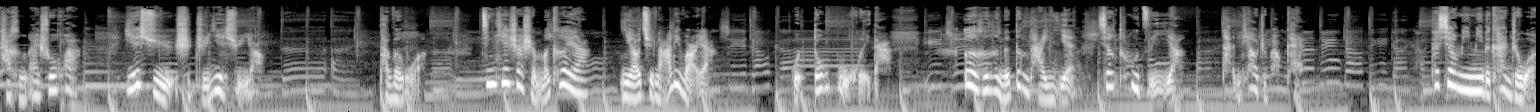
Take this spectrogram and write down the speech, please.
他很爱说话，也许是职业需要。他问我：“今天上什么课呀？你要去哪里玩呀？”我都不回答，恶狠狠地瞪他一眼，像兔子一样弹跳着跑开。他笑眯眯地看着我，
